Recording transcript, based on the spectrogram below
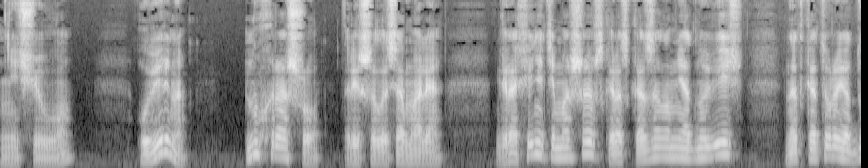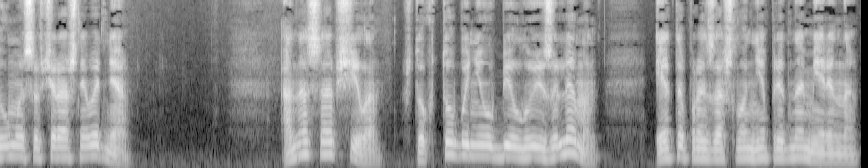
«Ничего». «Уверена?» «Ну, хорошо», — решилась Амалия. «Графиня Тимошевская рассказала мне одну вещь, над которой я думаю со вчерашнего дня. Она сообщила, что кто бы ни убил Луизу Лемон, это произошло непреднамеренно,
